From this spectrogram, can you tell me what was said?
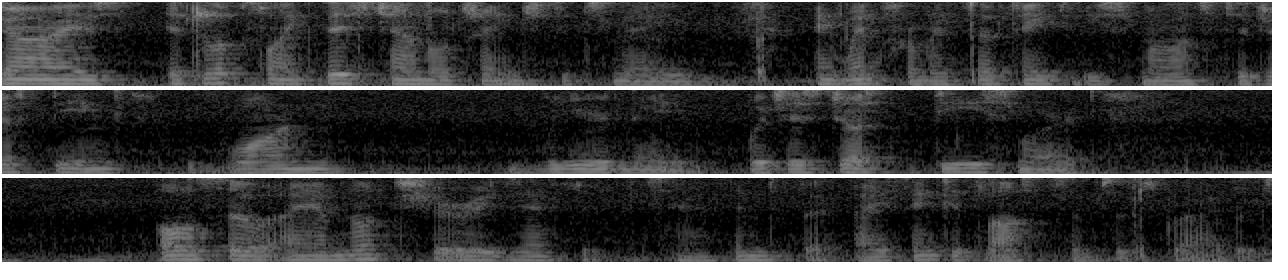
Guys, it looks like this channel changed its name. It went from it's okay to be smart to just being one weird name, which is just be smart. Also, I am not sure exactly what's happened, but I think it lost some subscribers.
